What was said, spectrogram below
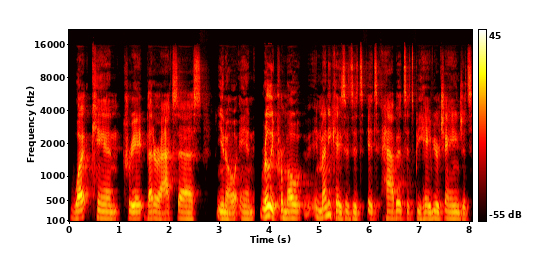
what can create better access you know and really promote in many cases it's it's habits it's behavior change it's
